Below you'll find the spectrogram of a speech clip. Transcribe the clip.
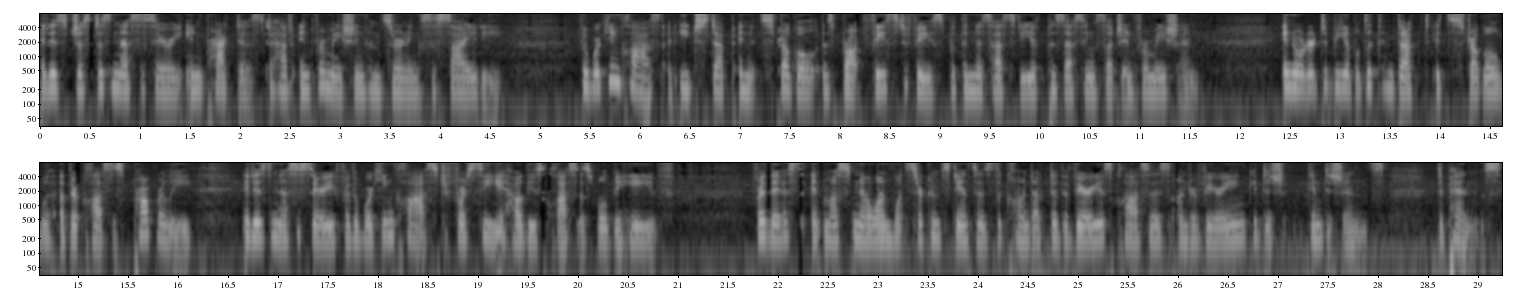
it is just as necessary in practice to have information concerning society. The working class at each step in its struggle is brought face to face with the necessity of possessing such information. In order to be able to conduct its struggle with other classes properly, it is necessary for the working class to foresee how these classes will behave. For this, it must know on what circumstances the conduct of the various classes under varying condi conditions depends.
